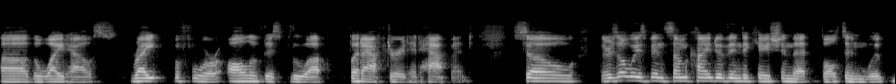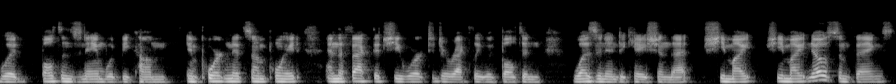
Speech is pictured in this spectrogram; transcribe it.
uh, the White House right before all of this blew up, but after it had happened. So there's always been some kind of indication that Bolton would, would Bolton's name would become important at some point, and the fact that she worked directly with Bolton was an indication that she might she might know some things.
